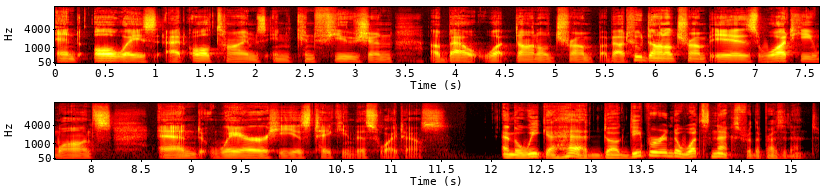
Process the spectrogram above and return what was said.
and always at all times in confusion about what Donald Trump, about who Donald Trump is, what he wants, and where he is taking this White House. And the week ahead dug deeper into what's next for the president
